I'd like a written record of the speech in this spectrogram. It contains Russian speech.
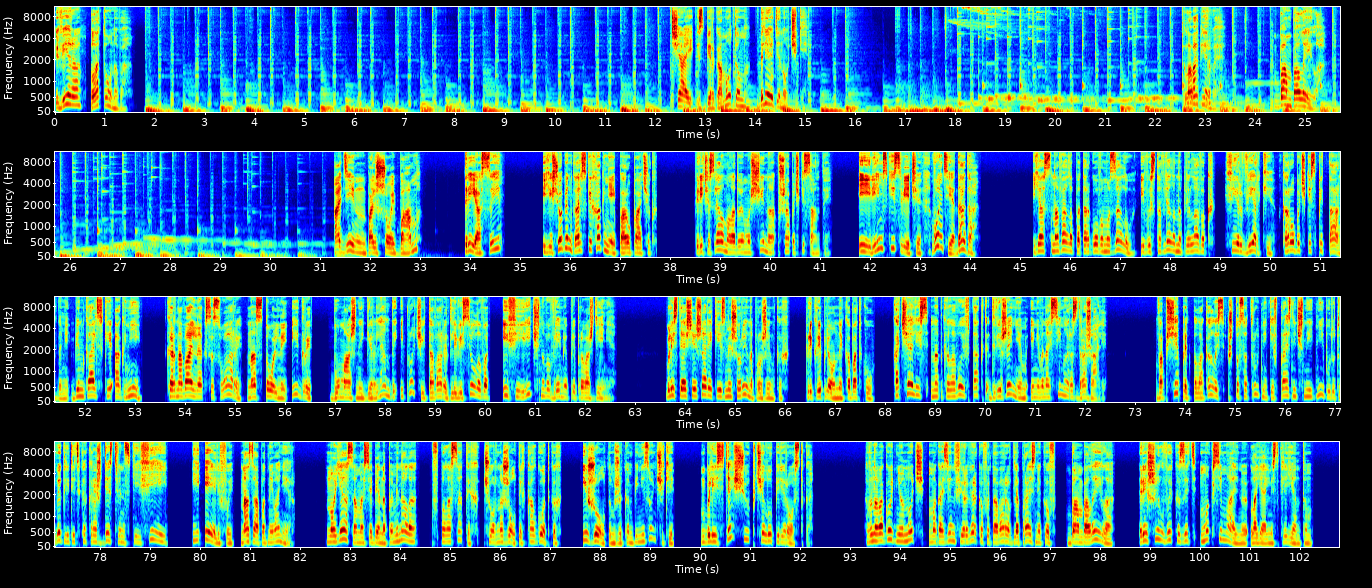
Вера Платонова Чай с бергамотом для одиночки Глава первая. Бамбалейла. Один большой бам, три осы еще бенгальских огней пару пачек, перечислял молодой мужчина в шапочке Санты. И римские свечи, вон те, да-да. Я сновала по торговому залу и выставляла на прилавок фейерверки, коробочки с петардами, бенгальские огни, карнавальные аксессуары, настольные игры, бумажные гирлянды и прочие товары для веселого и фееричного времяпрепровождения. Блестящие шарики из мишуры на пружинках, прикрепленные к ободку, качались над головой в такт движением и невыносимо раздражали. Вообще предполагалось, что сотрудники в праздничные дни будут выглядеть как рождественские феи и эльфы на западный манер. Но я сама себе напоминала в полосатых черно-желтых колготках и желтом же комбинезончике блестящую пчелу-переростка. В новогоднюю ночь магазин фейерверков и товаров для праздников «Бамбалейла» решил выказать максимальную лояльность клиентам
